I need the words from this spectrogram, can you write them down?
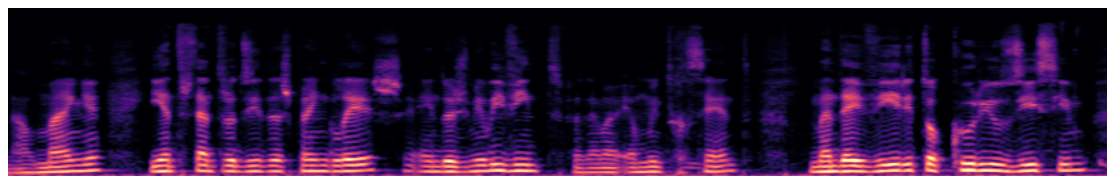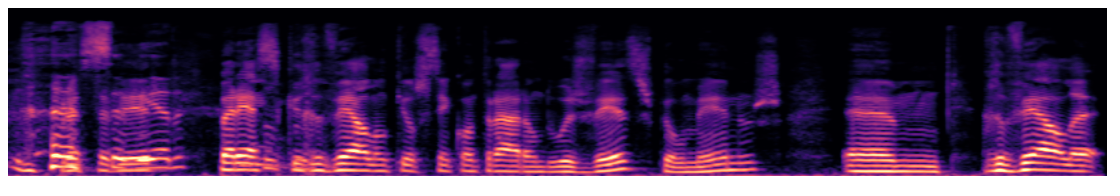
na Alemanha e entretanto traduzidas para inglês em 2020. É, é muito recente. Mandei vir e estou curiosíssimo para saber. Parece que revelam que eles se encontraram duas vezes, pelo menos. Um, revela eh,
